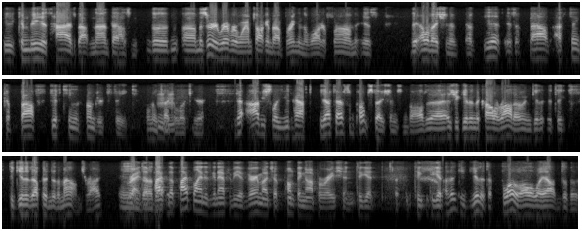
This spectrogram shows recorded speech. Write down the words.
it can be as high as about 9,000. The uh, Missouri River, where I'm talking about bringing the water from, is the elevation of, of it is about, I think, about 1,500 feet. Let me mm-hmm. take a look here. Obviously, you'd have to, you'd have to have some pump stations involved uh, as you get into Colorado and get it to to get it up into the mountains, right? And, right. The, uh, pipe, the pipeline is going to have to be a very much a pumping operation to get to, to get. I think you get it to flow all the way out into the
